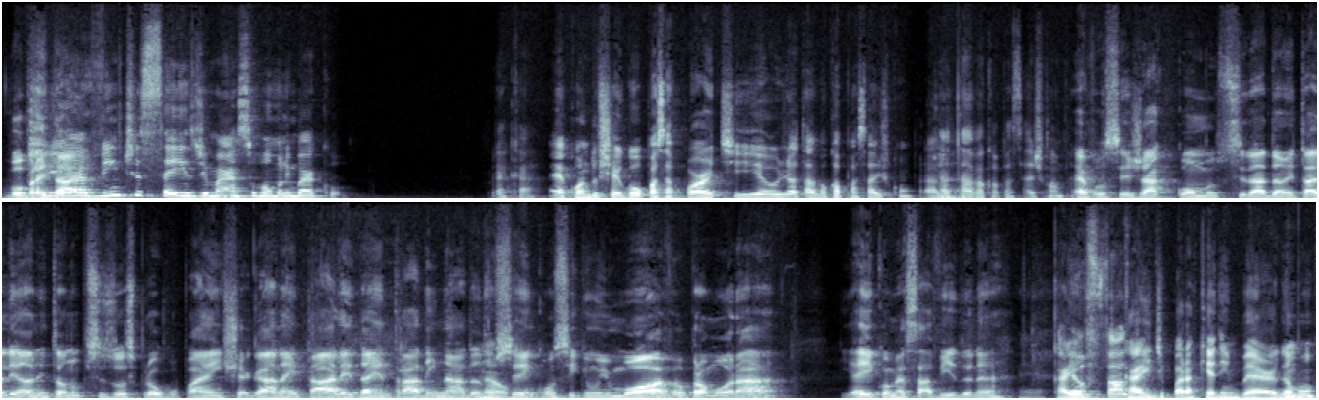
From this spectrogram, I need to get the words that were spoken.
Vou para Dia Itália. 26 de março, o Romulo embarcou. Pra cá. É, quando chegou o passaporte, eu já tava com a passagem comprada. Já tava com a passagem É, comprada. você já como cidadão italiano, então não precisou se preocupar em chegar na Itália e dar entrada em nada. A não Não. ser em conseguir um imóvel para morar e aí começar a vida, né? É, caí, Eu falo- caí de paraquedas em Bergamo,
